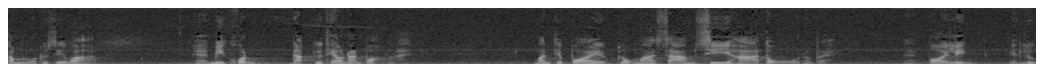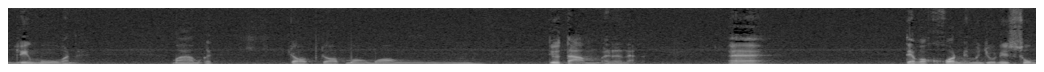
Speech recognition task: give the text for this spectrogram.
สำรวจดูซิว่ามีคนดักอยู่แถวนั้นปะมันจะปล่อยลงมาสามสีหาโตลงไปปล่อยลิงลุงลิงมูมันมามันก็จอบจอบมองมองอยู่ต่ำอันนั้นอะเออ แต่ว่าคนเนี่ยมันอยู่ในสุ่ม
